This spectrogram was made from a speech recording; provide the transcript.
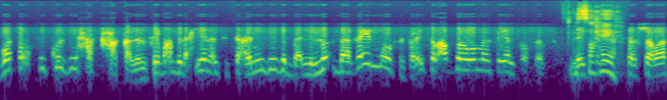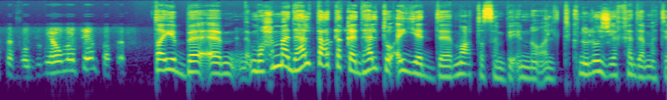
وتعطي كل ذي حق حقه. لأن في بعض الأحيان أنت تعلمين يجب بأن اللعبة غير منصفة. ليس الأفضل هو من سينتصر. ليس صحيح. أكثر شراسة هجوميه هو من سينتصر. طيب محمد هل تعتقد هل تؤيد معتصم بأنه التكنولوجيا خدمت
